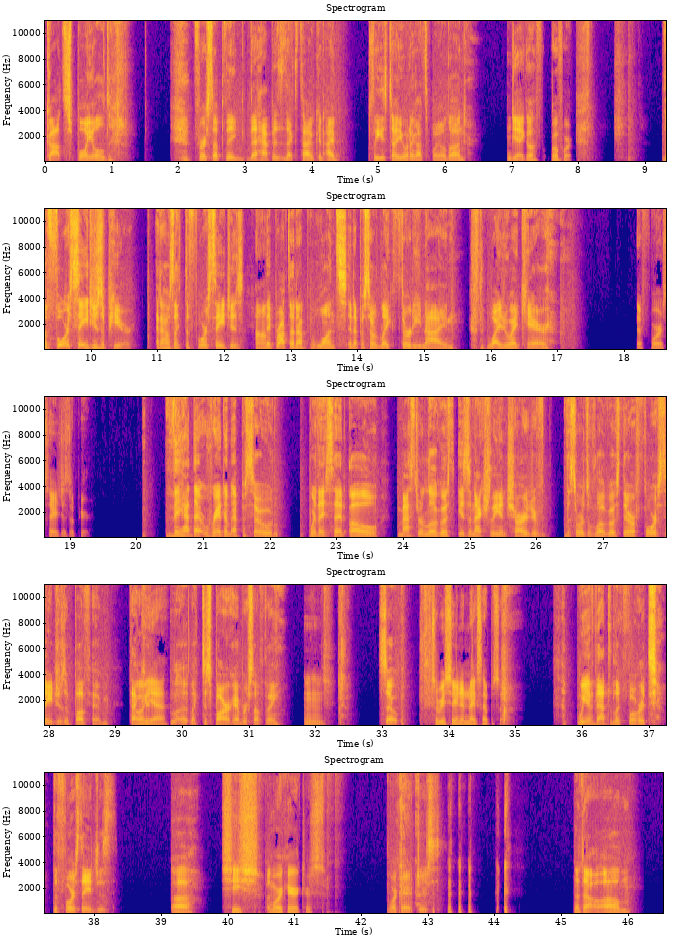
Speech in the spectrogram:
got spoiled for something that happens next time. Can I please tell you what I got spoiled on? yeah, go go for it. The four sages appear. And I was like, the four sages, Huh? they brought that up once in episode like 39. Why do I care? The four sages appear. They had that random episode where they said, oh, Master Logos isn't actually in charge of the Swords of Logos. There are four sages above him that Oh, could yeah. l- like disbar him or something. hmm So So we're seeing him next episode. we have that to look forward to. The four stages. Uh Sheesh, more characters. more characters. no, no. Um,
